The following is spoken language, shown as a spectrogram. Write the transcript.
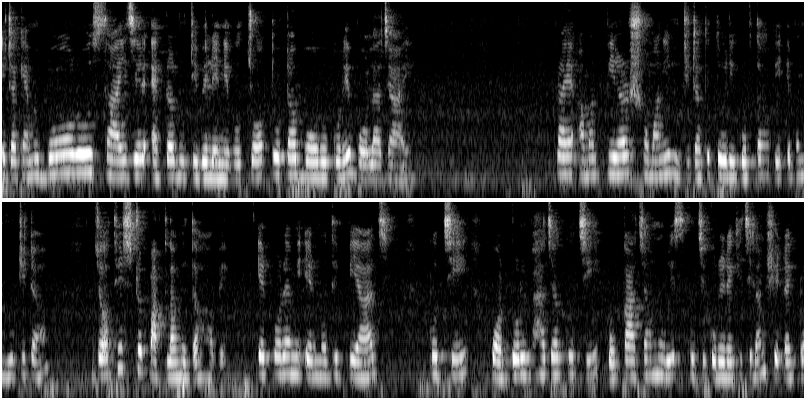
এটাকে আমি বড় সাইজের একটা রুটি বেলে নেব, যতটা বড় করে বলা যায়। প্রায় আমার পিরার সমানই রুটিটাকে তৈরি করতে হবে এবং রুটিটা যথেষ্ট পাতলা হতে হবে। এরপরে আমি এর মধ্যে পেঁয়াজ, কুচি পটল ভাজা কুচি ও কাঁচা মরিচ কুচি করে রেখেছিলাম, সেটা একটু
